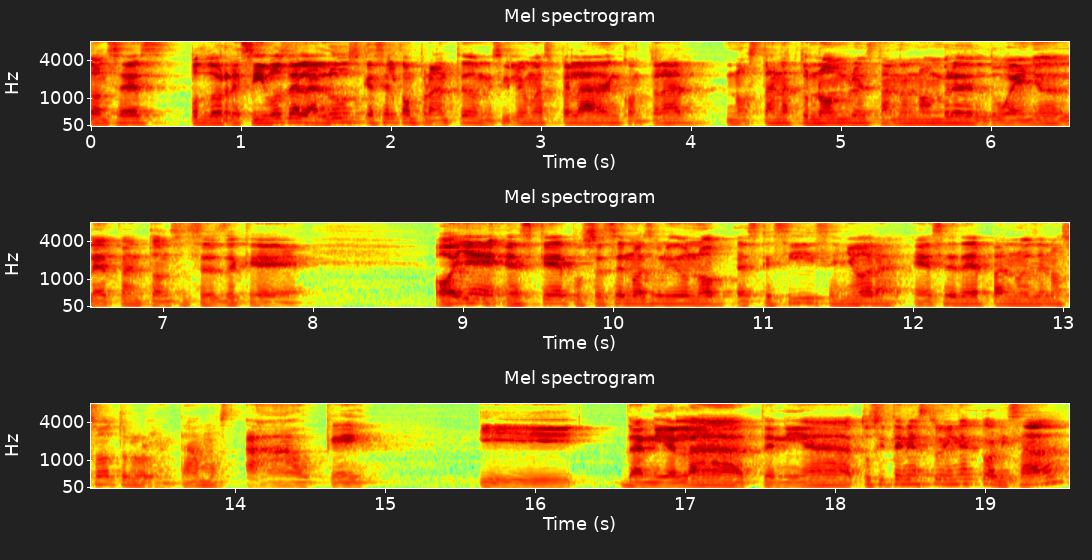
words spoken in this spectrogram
Entonces, pues los recibos de la luz, que es el comprobante de domicilio más pelada de encontrar, no están a tu nombre, están a nombre del dueño del DEPA, entonces es de que, oye, es que pues ese no es el mismo, no, es que sí, señora, ese DEPA no es de nosotros, lo rentamos. Ah, ok. Y Daniela tenía, ¿tú sí tenías tu INE actualizada?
